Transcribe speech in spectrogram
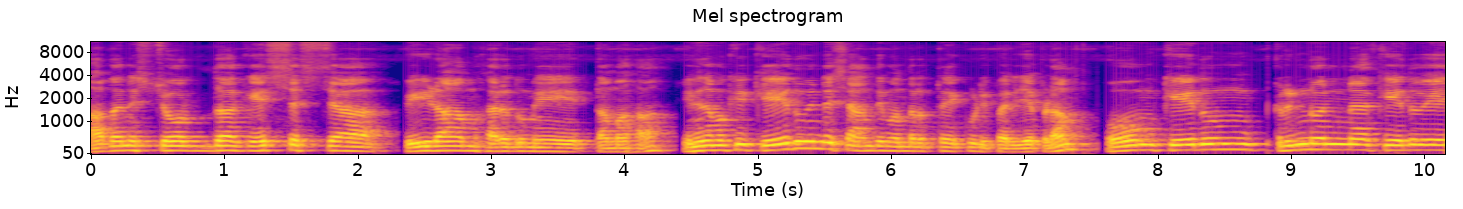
അതനിശ്ചോർദ്ധ കേശശ്ച പീഡാം ഹരതുമേ തമഹ. ഇനി നമുക്ക് കേതുവിന്റെ ശാന്തി മന്ത്രത്തെ കൂടി പരിചയപ്പെടാം. ഓം കേതും കൃണ്വന്ന കേതുവേ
